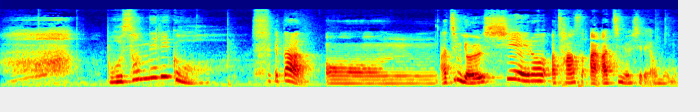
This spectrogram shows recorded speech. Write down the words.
무슨 일이고? 일단, 어, 음, 아침 10시에 일어, 아, 자서, 아, 아침 10시래, 어머머.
